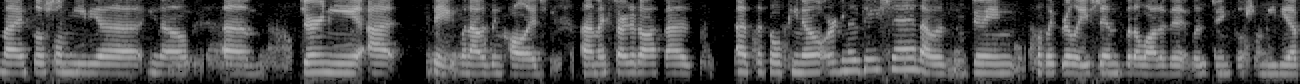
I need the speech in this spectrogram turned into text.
my social media, you know, um, journey at State when I was in college. Um, I started off as at the Filipino organization. I was doing public relations, but a lot of it was doing social media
